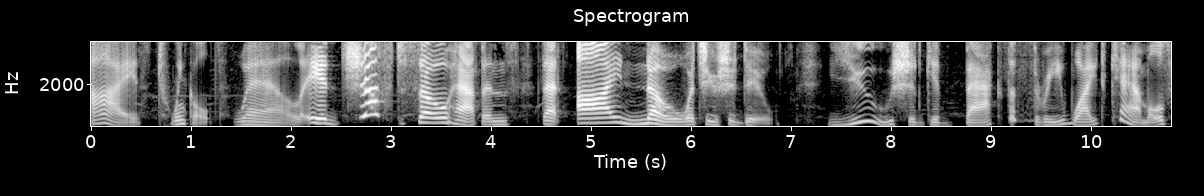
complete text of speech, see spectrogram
eyes twinkled. Well, it just so happens that I know what you should do. You should give back the three white camels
